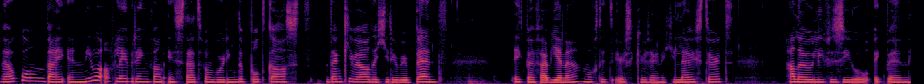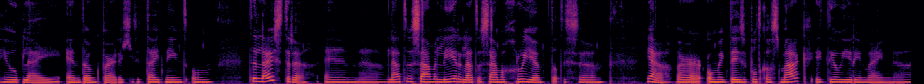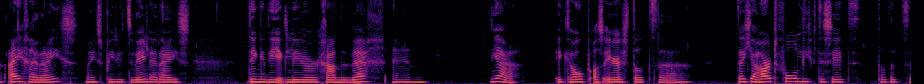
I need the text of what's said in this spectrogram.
Welkom bij een nieuwe aflevering van In Staat van Wording, de podcast. Dankjewel dat je er weer bent. Ik ben Fabienne, mocht dit de eerste keer zijn dat je luistert. Hallo lieve ziel, ik ben heel blij en dankbaar dat je de tijd neemt om te luisteren. En uh, laten we samen leren, laten we samen groeien. Dat is uh, ja, waarom ik deze podcast maak. Ik deel hierin mijn uh, eigen reis, mijn spirituele reis. Dingen die ik leer gaandeweg. En ja, ik hoop als eerst dat, dat je hart vol liefde zit. Dat het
